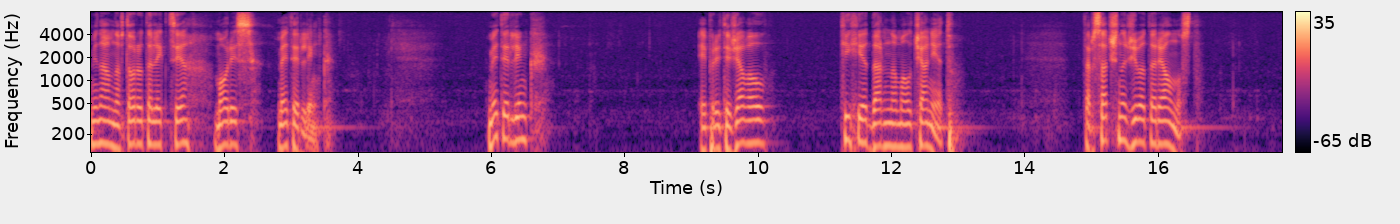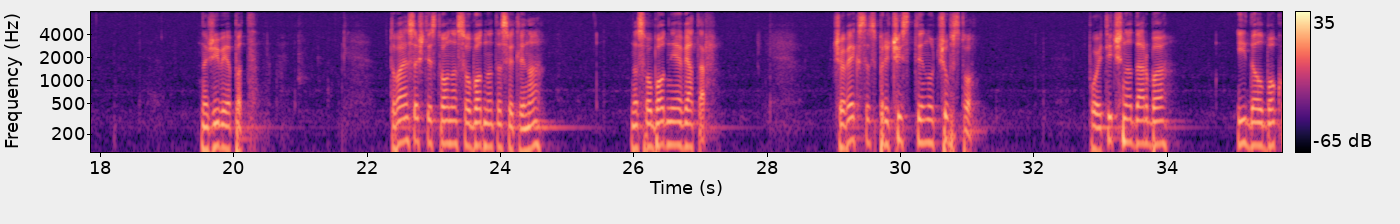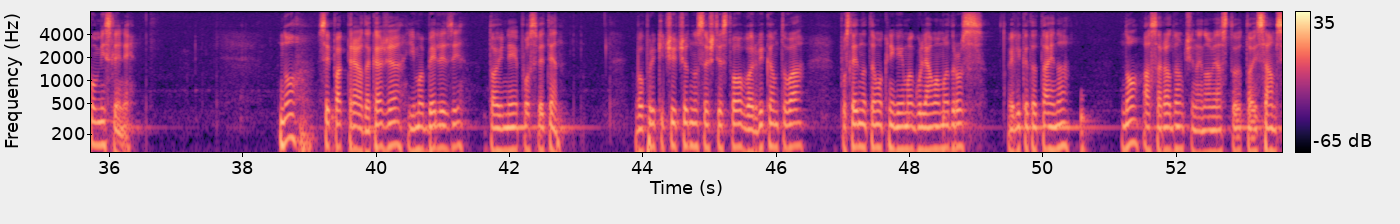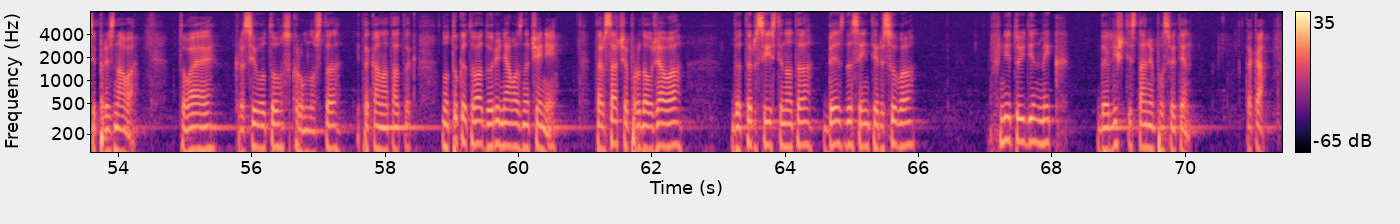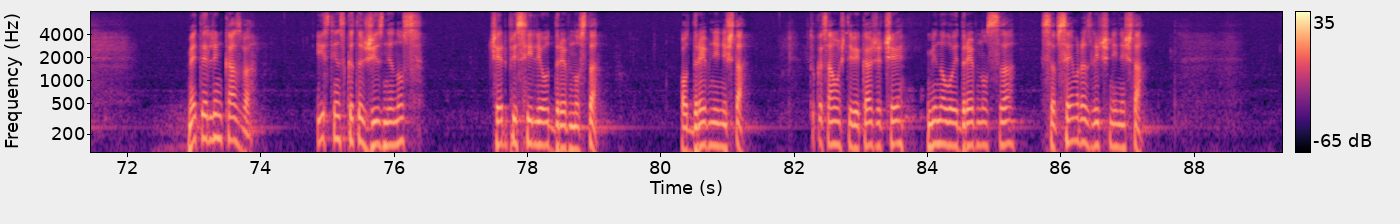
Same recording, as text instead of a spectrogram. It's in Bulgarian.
Минавам на втората лекция. Морис Метерлинг. Метерлинг е притежавал тихия дар на мълчанието. Търсач на живата реалност. На живия път. Това е същество на свободната светлина, на свободния вятър. Човек с пречистено чувство, поетична дарба и дълбоко мислене. Но, все пак трябва да кажа, има белези, той не е посветен. Въпреки, че е чудно същество, върви към това. Последната му книга има голяма мъдрост, Великата тайна, но аз се радвам, че на едно място той сам си признава. Това е красивото, скромността и така нататък. Но тук това дори няма значение. Търсача продължава да търси истината, без да се интересува в нито един миг дали ще стане посветен. Така. Метерлин казва, истинската жизненост черпи сили от древността, от древни неща. Тук само ще ви кажа, че минало и древно са съвсем различни неща.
